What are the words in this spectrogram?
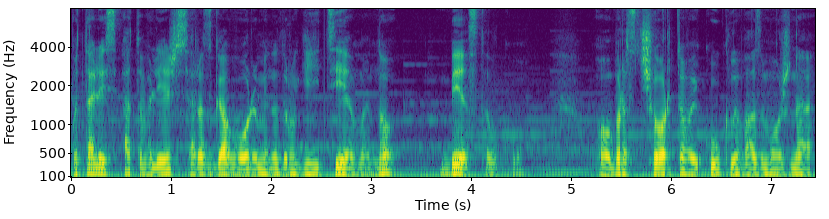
Пытались отвлечься разговорами на другие темы, но без толку. Образ чертовой куклы, возможно,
